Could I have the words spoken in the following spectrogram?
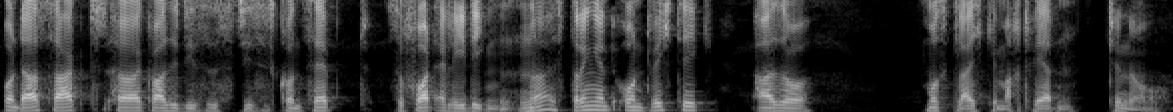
Und da sagt äh, quasi dieses, dieses Konzept sofort erledigen. Mhm. Ne? Ist dringend und wichtig, also muss gleich gemacht werden. Genau.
